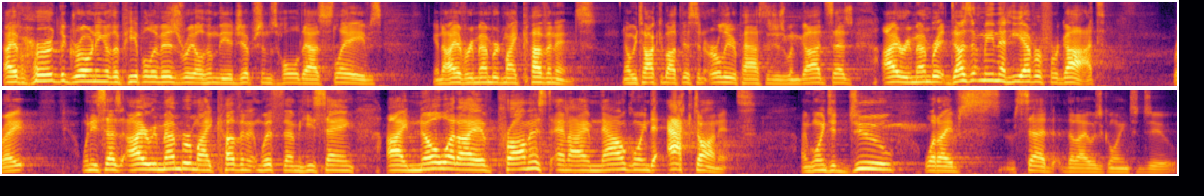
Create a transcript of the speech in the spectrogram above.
I have heard the groaning of the people of Israel, whom the Egyptians hold as slaves, and I have remembered my covenant. Now, we talked about this in earlier passages. When God says, I remember, it doesn't mean that he ever forgot, right? When he says, I remember my covenant with them, he's saying, I know what I have promised, and I am now going to act on it. I'm going to do what I've said that I was going to do.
